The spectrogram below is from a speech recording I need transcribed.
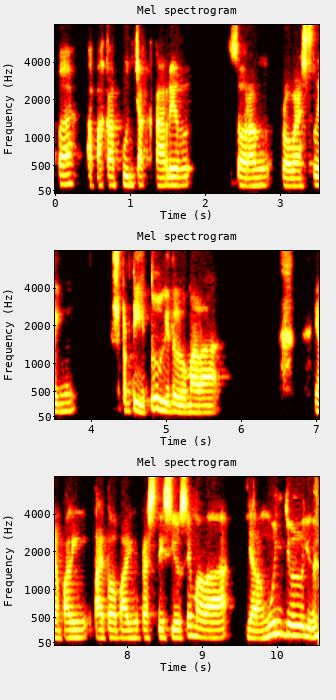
apa? Apakah puncak karir seorang pro wrestling seperti itu gitu loh malah yang paling title paling prestisiusnya malah jarang muncul gitu.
